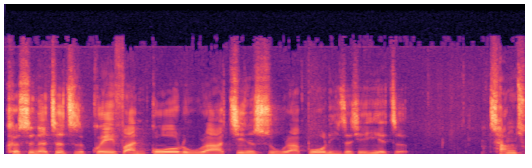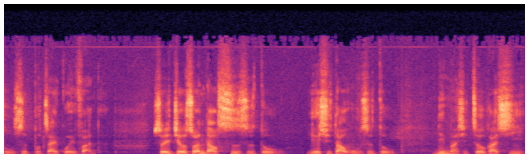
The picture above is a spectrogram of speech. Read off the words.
可是呢，这只规范锅炉啦、金属啦、玻璃这些业者，仓储是不再规范的。所以就算到四十度，也许到五十度，立马是周盖系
